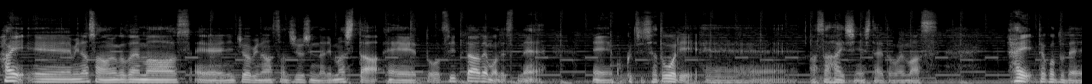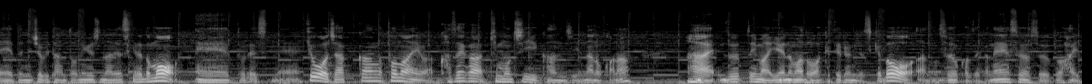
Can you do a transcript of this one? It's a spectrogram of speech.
はい、えー、皆さんおはようございます。えー、日曜日の朝10時になりました。えっ、ー、と、ツイッターでもですね、えー、告知した通り、えー、朝配信したいと思います。はい。ということで、えっ、ー、と、日曜日担当のユージなんですけれども、えっ、ー、とですね、今日は若干都内は風が気持ちいい感じなのかなはい。ずっと今家の窓を開けてるんですけど、あの、そよ風がね、そよそよと入っ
